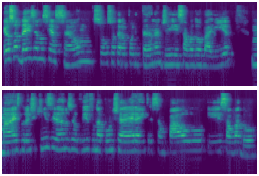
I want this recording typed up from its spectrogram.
Eu sou Deise Anunciação, sou soteropolitana de Salvador, Bahia, mas durante 15 anos eu vivo na ponte aérea entre São Paulo e Salvador.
